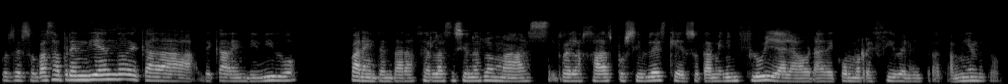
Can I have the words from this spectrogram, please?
pues eso, vas aprendiendo de cada, de cada individuo para intentar hacer las sesiones lo más relajadas posibles, que eso también influye a la hora de cómo reciben el tratamiento.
